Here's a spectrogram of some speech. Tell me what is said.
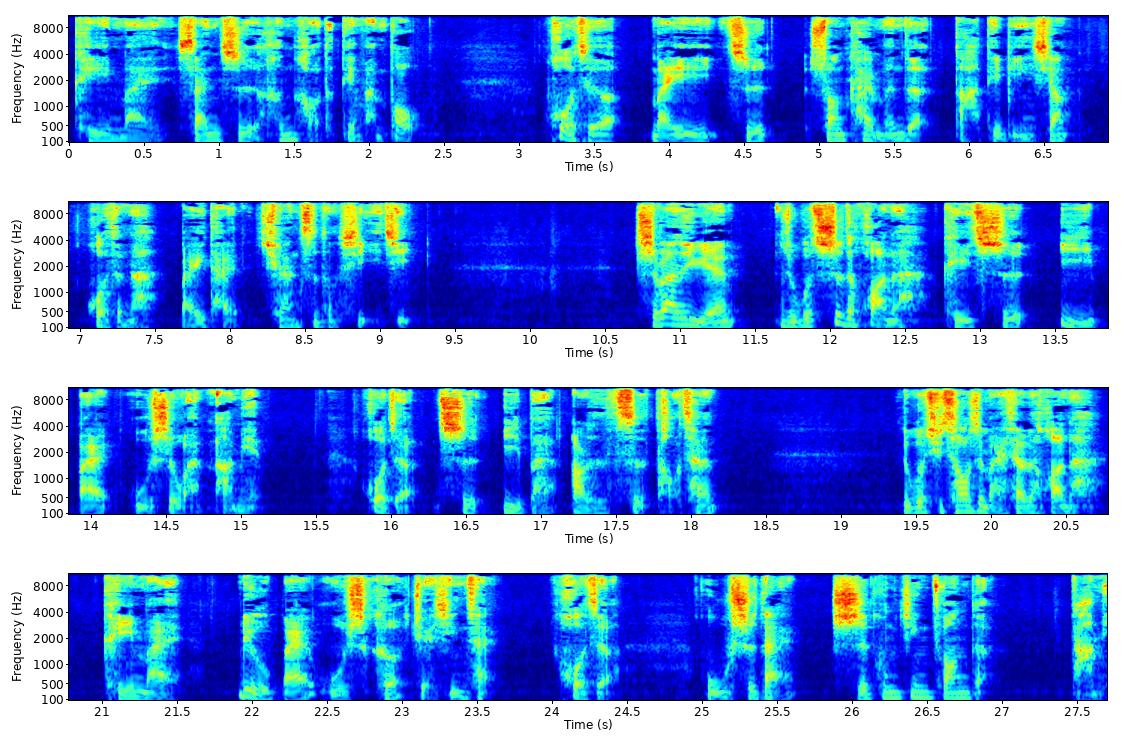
可以买三只很好的电饭煲，或者买一只双开门的大电冰箱，或者呢，买一台全自动洗衣机。十万日元如果吃的话呢，可以吃一百五十碗拉面。或者吃一百二十次套餐。如果去超市买菜的话呢，可以买六百五十颗卷心菜，或者五十袋十公斤装的大米。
